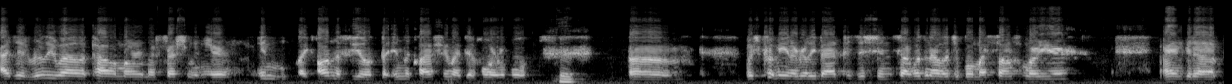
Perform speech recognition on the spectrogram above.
I did really well at Palomar my freshman year in like on the field, but in the classroom I did horrible. Yeah. um, which put me in a really bad position. So I wasn't eligible my sophomore year. I ended up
